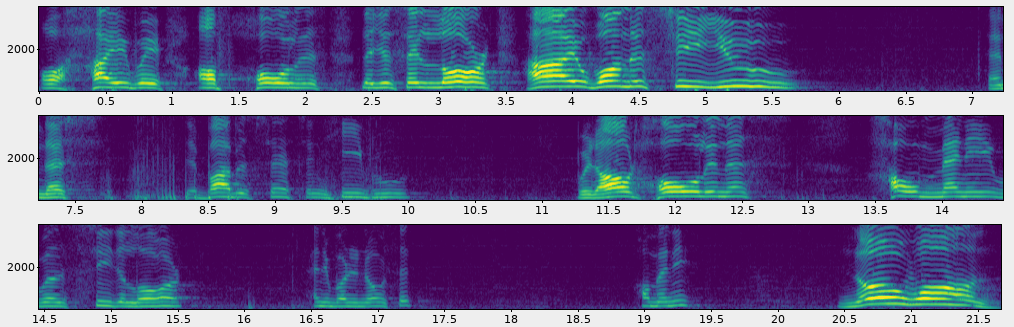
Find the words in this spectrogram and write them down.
or highway of holiness that you say, Lord, I want to see you. And as the Bible says in Hebrew, without holiness, how many will see the Lord? Anybody knows it? How many? No one.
